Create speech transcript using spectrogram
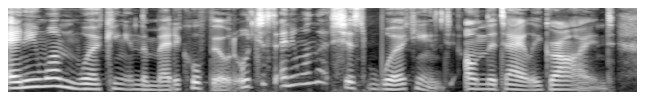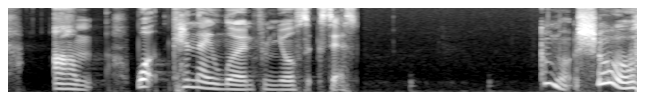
anyone working in the medical field or just anyone that's just working on the daily grind? Um, what can they learn from your success? I'm not sure.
